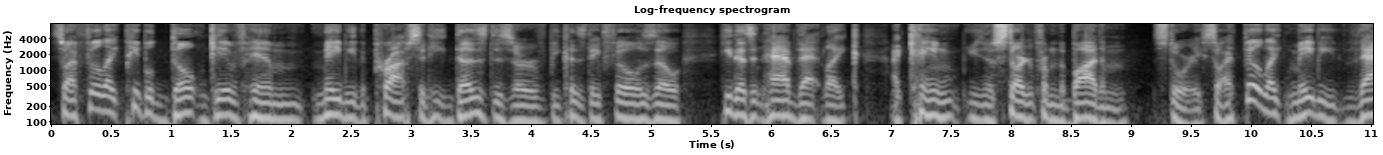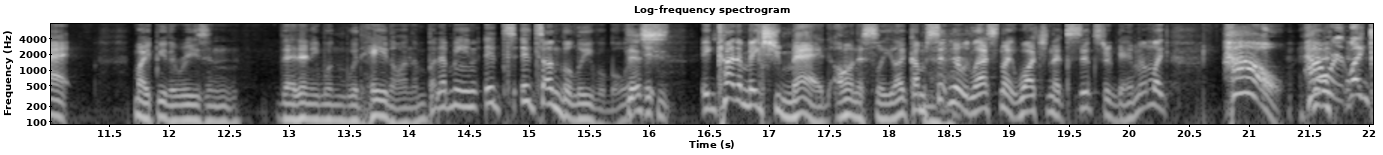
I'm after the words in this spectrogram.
So I feel like people don't give him maybe the props that he does deserve because they feel as though he doesn't have that like I came, you know, started from the bottom story. So I feel like maybe that might be the reason that anyone would hate on him. But I mean, it's it's unbelievable. This- it it kind of makes you mad, honestly. Like I'm sitting there last night watching that Sixer game. I'm like, how? How? Are, like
